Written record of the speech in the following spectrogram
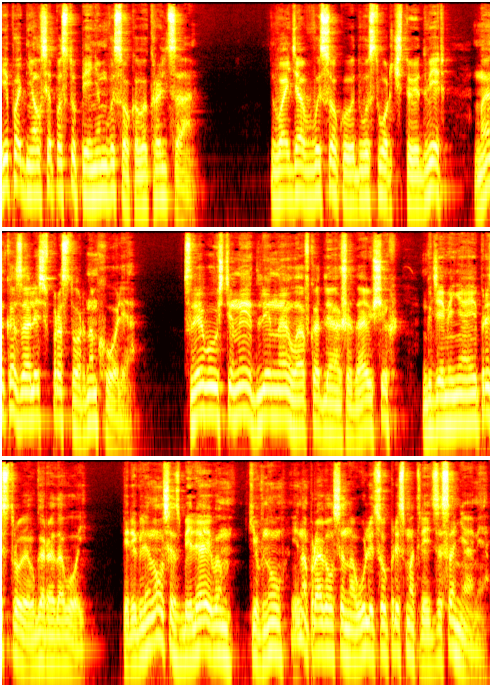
и поднялся по ступеням высокого крыльца. Войдя в высокую двустворчатую дверь, мы оказались в просторном холле. Слева у стены длинная лавка для ожидающих, где меня и пристроил городовой. Переглянулся с Беляевым, кивнул и направился на улицу присмотреть за санями.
